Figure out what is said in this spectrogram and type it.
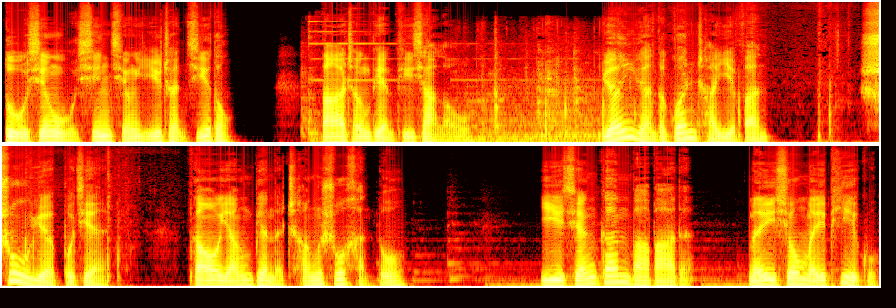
杜兴武心情一阵激动。搭乘电梯下楼，远远的观察一番，数月不见，高阳变得成熟很多。以前干巴巴的，没胸没屁股，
